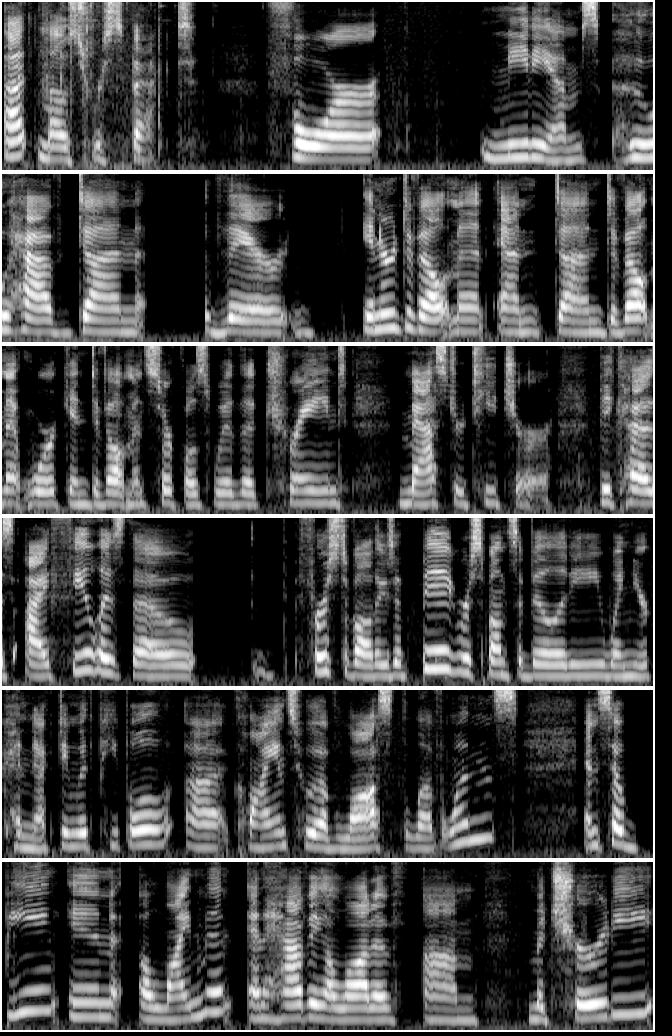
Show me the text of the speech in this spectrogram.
utmost respect for mediums who have done their inner development and done development work in development circles with a trained master teacher because I feel as though first of all, there's a big responsibility when you're connecting with people, uh, clients who have lost loved ones. And so being in alignment and having a lot of um, maturity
